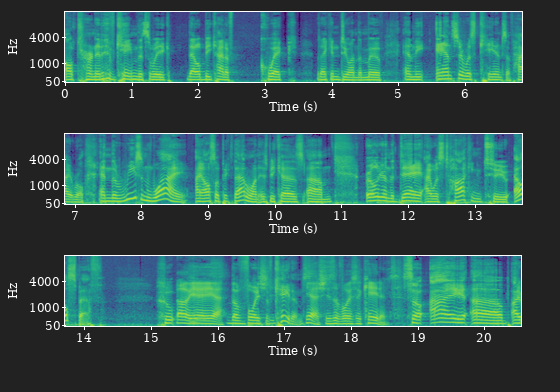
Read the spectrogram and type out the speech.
alternative game this week that'll be kind of quick that I can do on the move? And the answer was Cadence of Hyrule. And the reason why I also picked that one is because um, earlier in the day I was talking to Elspeth, who Oh, yeah, is yeah. the voice of Cadence. Yeah, she's the voice of Cadence. So I, uh, I,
